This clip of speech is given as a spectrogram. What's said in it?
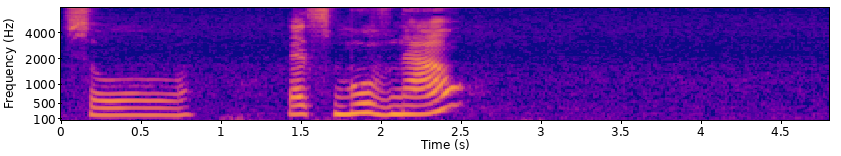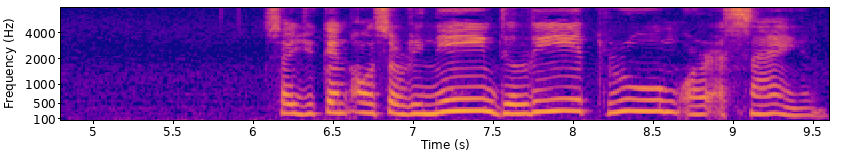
so let's move now. So you can also rename, delete, room, or assign.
